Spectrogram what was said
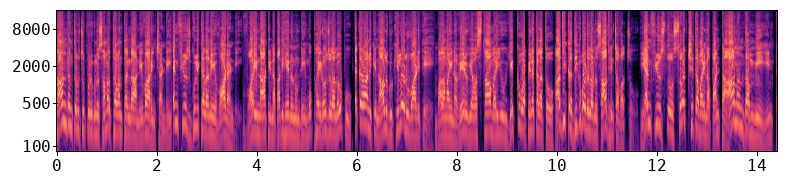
కాండం తొలుచు పురుగును సమర్థవంతంగా నివారించండి. ఎన్ఫ్యూజ్ గుళికలనే వాడండి. వరి నాటిన పదిహేను నుండి ముప్పై రోజుల లోపు ఎకరానికి నాలుగు కిలోలు వాడితే బలమైన వేరు వ్యవస్థ మరియు ఎక్కువ పిలకలతో అధిక దిగుబడులను సాధించవచ్చు. ఎన్ఫ్యూజ్తో సురక్షితమైన పంట ఆనందం మీ ఇంట.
